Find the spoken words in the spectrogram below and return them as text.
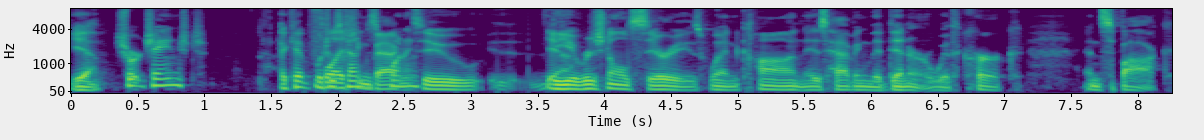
Yeah. shortchanged. I kept Which flashing back to the Yeah. original series when Khan is having the dinner with Kirk and Spock,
